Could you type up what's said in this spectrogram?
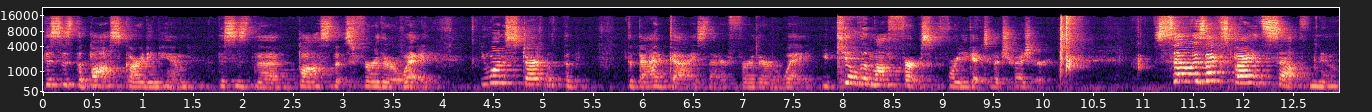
This is the boss guarding him. This is the boss that's further away. You want to start with the, the bad guys that are further away. You kill them off first before you get to the treasure. So is x by itself? No.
